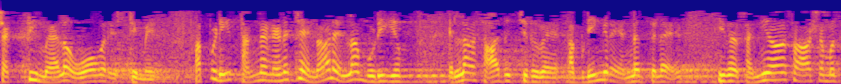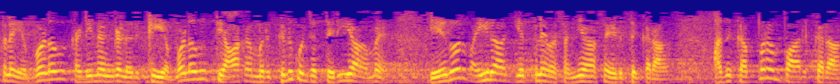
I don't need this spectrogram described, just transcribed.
சக்தி மேல ஓவர் எஸ்டிமேட் அப்படி தன்னை நினைச்ச என்னால எல்லாம் முடியும் எல்லாம் சாதிச்சிருவேன் அப்படிங்கிற எண்ணத்துல இவன் சந்நியாச ஆசிரமத்துல எவ்வளவு கடினங்கள் இருக்கு எவ்வளவு தியாகம் இருக்குன்னு கொஞ்சம் தெரியாம ஏதோ ஒரு வைராகியத்துல இவன் சந்நியாசம் எடுத்துக்கிறான். அதுக்கப்புறம் பார்க்கிறான்.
